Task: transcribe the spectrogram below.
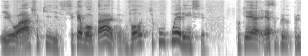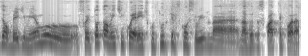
eu acho que se quer voltar, volte com coerência. Porque essa Pri- Prison Break mesmo foi totalmente incoerente com tudo que eles construíram na- nas outras quatro temporadas.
